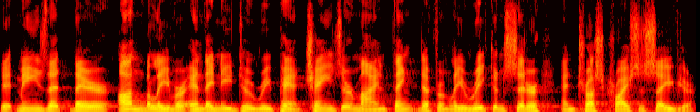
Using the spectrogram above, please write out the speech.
it means that they're unbeliever and they need to repent, change their mind, think differently, reconsider, and trust Christ as Savior.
